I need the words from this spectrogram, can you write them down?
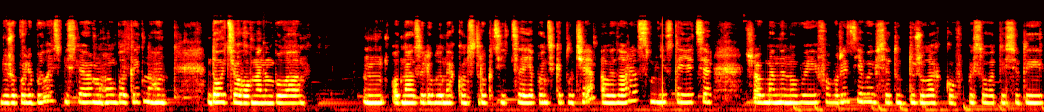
дуже полюбилась після мого блакитного. До цього в мене була одна з улюблених конструкцій це японське плече, але зараз мені здається, що в мене новий фаворит з'явився. Тут дуже легко вписувати сюди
